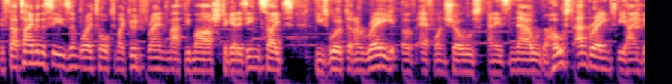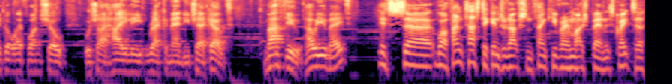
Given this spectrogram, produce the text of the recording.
It's that time in the season where I talk to my good friend Matthew Marsh to get his insights. He's worked on an array of F1 shows and is now the host and brains behind the Go F1 show, which I highly recommend you check out. Matthew, how are you, mate? It's uh, well, fantastic introduction. Thank you very much, Ben. It's great to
